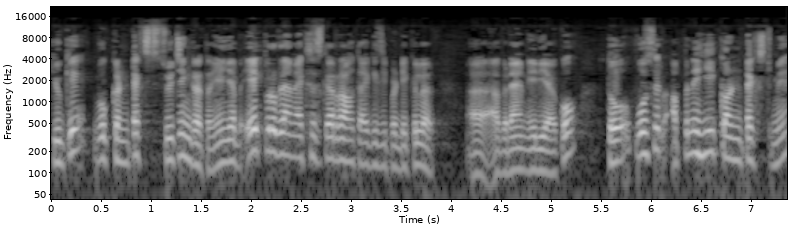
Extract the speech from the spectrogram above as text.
کیونکہ وہ کنٹیکٹ سوئچنگ کرتا ہے۔ یعنی جب ایک پروگرام ایکسس کر رہا ہوتا ہے کسی پرٹیکولر ریم ایریا کو، تو وہ صرف اپنے ہی کانٹیکسٹ میں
